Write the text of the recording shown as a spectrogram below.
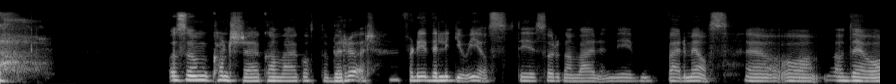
Ja og som kanskje kan være godt å berøre. Fordi det ligger jo i oss, de sorgene vi bærer med oss. Eh, og, og, det å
